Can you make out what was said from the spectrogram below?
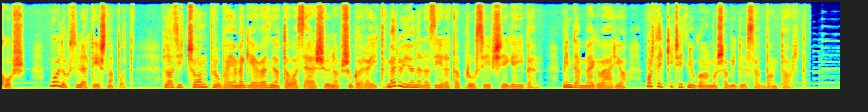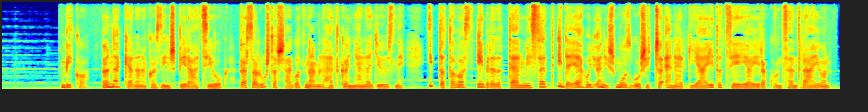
Kos. Boldog születésnapot! Lazítson, próbálja megélvezni a tavasz első napsugarait, merüljön el az élet apró szépségeiben. Minden megvárja, most egy kicsit nyugalmasabb időszakban tart. Bika, önnek kellenek az inspirációk, persze a lustaságot nem lehet könnyen legyőzni. Itt a tavasz, ébred a természet, ideje, hogy ön is mozgósítsa energiáit a céljaira koncentráljon.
